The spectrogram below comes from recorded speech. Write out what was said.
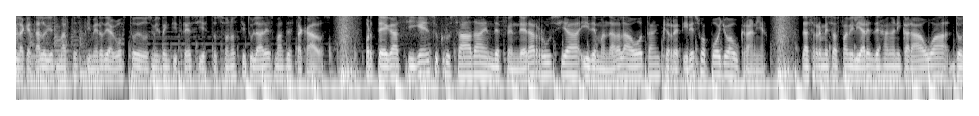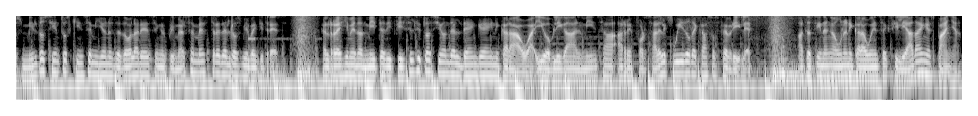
Hola, ¿qué tal? Hoy es martes 1 de agosto de 2023 y estos son los titulares más destacados. Ortega sigue en su cruzada en defender a Rusia y demandar a la OTAN que retire su apoyo a Ucrania. Las remesas familiares dejan a Nicaragua 2.215 millones de dólares en el primer semestre del 2023. El régimen admite difícil situación del dengue en Nicaragua y obliga al MINSA a reforzar el cuidado de casos febriles. Asesinan a una nicaragüense exiliada en España.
